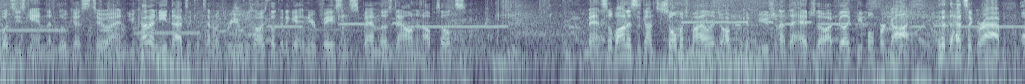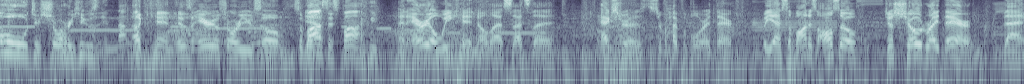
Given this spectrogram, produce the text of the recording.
footsies game than Lucas, too, and you kind of need that to contend with Ryu, who's always looking to get in your face and spam those down and up tilts. Man, Cilvanis has gotten so much mileage off of confusion at the edge, though. I feel like people forgot that that's a grab. Oh, just Shoryu's and not again. It was an aerial Shoryu, so Cilvanis Yeah. is fine. An aerial weak hit, no less. That's the extra survivable right there. But yeah, Cilvanis also just showed right there that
